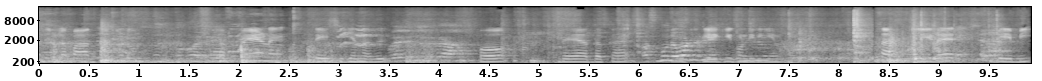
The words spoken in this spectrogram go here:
അതിനുള്ള പാത്രങ്ങളും ഒപ്പയാണ് ഉദ്ദേശിക്കുന്നത്. അപ്പോൾ ദേ അതൊക്കെ വൃത്തിയാക്കിക്കൊണ്ടിരിക്കും തസ്തിയുടെ ബേബി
